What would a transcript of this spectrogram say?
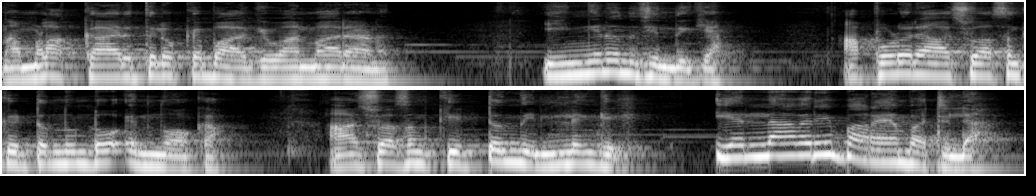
നമ്മൾ അക്കാര്യത്തിലൊക്കെ ഭാഗ്യവാന്മാരാണ്. ഇങ്ങനെ ഒന്ന് ചിന്തിക്കാം. അപ്പോൾ ഒരു ആശ്വാസം കിട്ടുന്നുണ്ടോ എന്ന് നോക്കാം. ആശ്വാസം കിട്ടുന്നില്ലെങ്കിൽ എല്ലാവരെയും പറയാൻ പറ്റില്ല.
